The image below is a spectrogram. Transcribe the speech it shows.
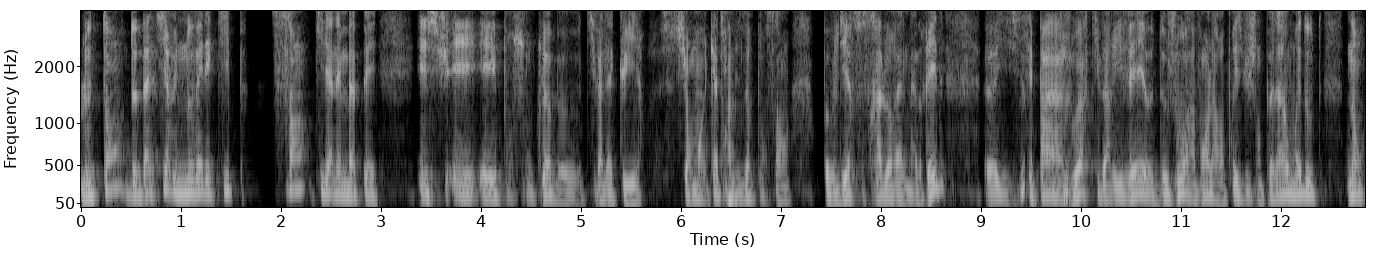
le temps de bâtir une nouvelle équipe sans Kylian Mbappé. Et, et, pour son club euh, qui va l'accueillir, sûrement à 99%, on peut le dire, ce sera le Real Madrid. Euh, c'est pas un joueur qui va arriver euh, deux jours avant la reprise du championnat au mois d'août. Non.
